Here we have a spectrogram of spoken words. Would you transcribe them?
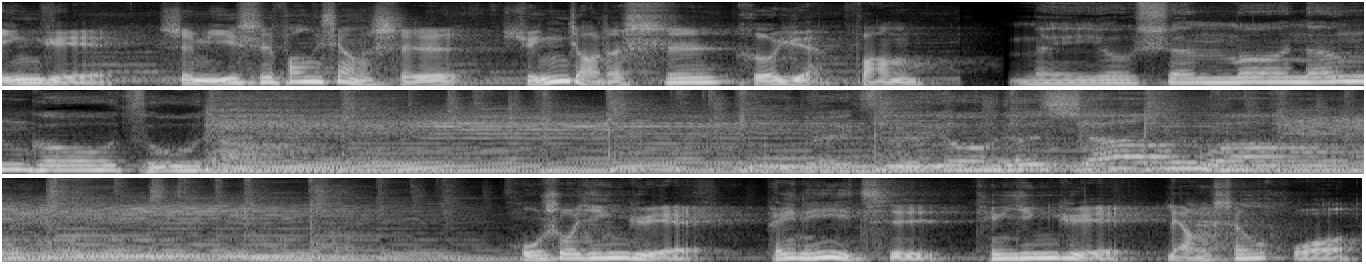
音乐是迷失方向时寻找的诗和远方。没有什么能够阻挡你对自由。的向往。胡说音乐，陪你一起听音乐，聊生活，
